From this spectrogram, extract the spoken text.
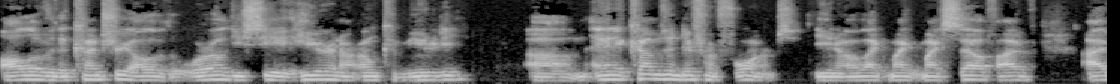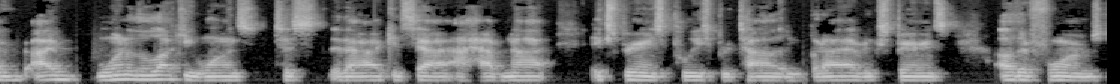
all over the country, all over the world. You see it here in our own community um, and it comes in different forms. You know, like my, myself, I've I've I'm one of the lucky ones to that I can say I, I, have not experienced police brutality, but I have experienced other forms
